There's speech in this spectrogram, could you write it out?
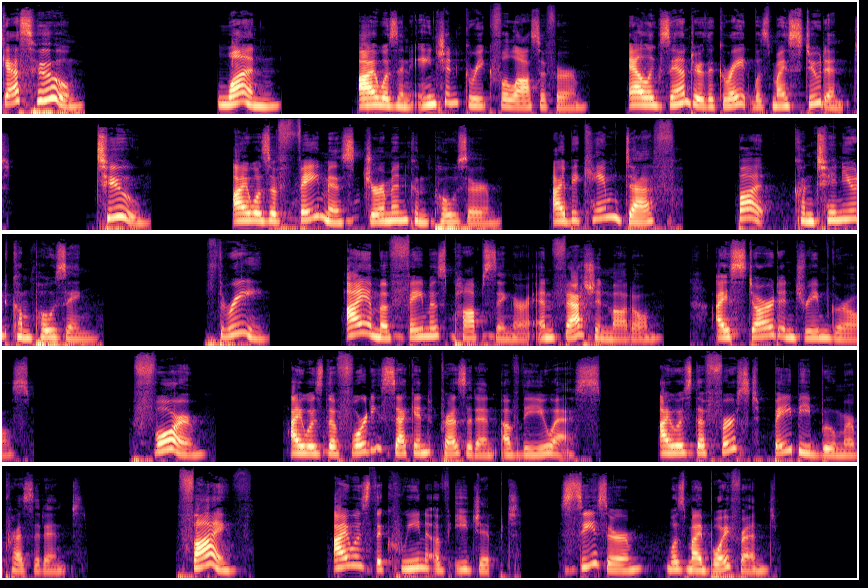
Guess who? 1. I was an ancient Greek philosopher. Alexander the Great was my student. 2. I was a famous German composer. I became deaf, but continued composing. 3. I am a famous pop singer and fashion model. I starred in Dreamgirls. 4. I was the 42nd president of the US. I was the first baby boomer president. 5. I was the queen of Egypt. Caesar was my boyfriend.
